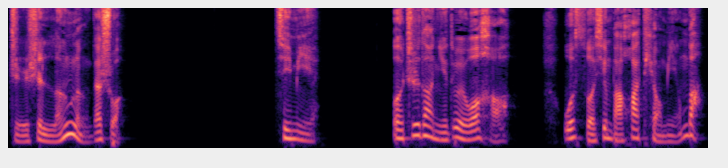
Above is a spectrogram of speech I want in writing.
只是冷冷的说：“吉米，我知道你对我好，我索性把话挑明吧。”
